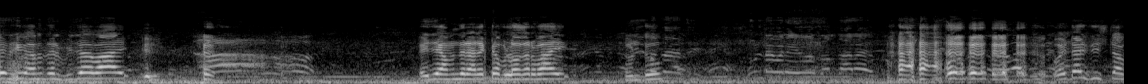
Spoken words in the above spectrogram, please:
এইদিকে আমাদের বিজয় ভাই। এই যে আমাদের আরেকটা ব্লগার ভাই, টুন্টু। ওইটাই সিস্টেম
